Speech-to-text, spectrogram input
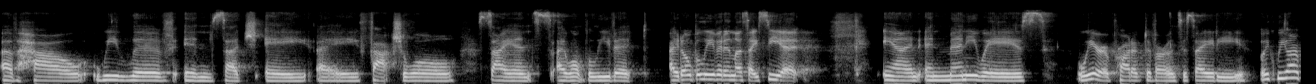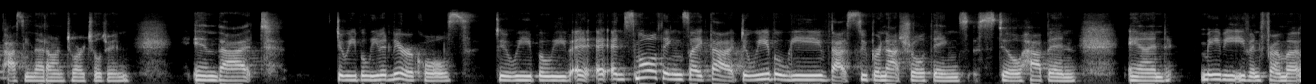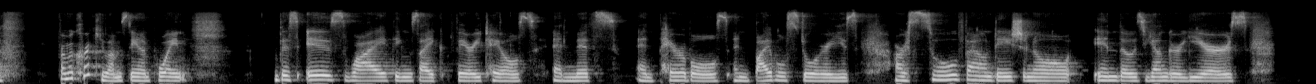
of how we live in such a, a factual science. I won't believe it. I don't believe it unless I see it. And in many ways, we are a product of our own society. Like we are passing that on to our children in that do we believe in miracles? Do we believe, and, and small things like that, do we believe that supernatural things still happen? And maybe even from a, from a curriculum standpoint, this is why things like fairy tales and myths and parables and Bible stories are so foundational in those younger years,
